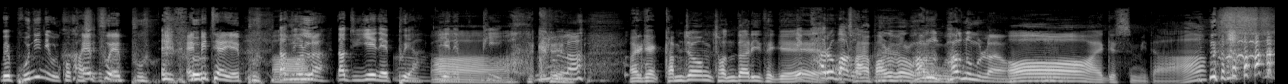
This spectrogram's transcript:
왜 본인이 울컥하시는 F, 거예요? F. MBTI F. 나도, 몰라. 이, 나도 ENF야. 아, ENFP. 그래요. 몰라. 아, 이렇게 감정 전달이 되게. 예, 바로바로. 자, 바로바로. 바로, 가는구나. 바로 눈물 나요. 어, 알겠습니다.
